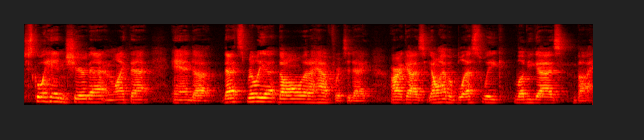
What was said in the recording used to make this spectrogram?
just go ahead and share that and like that. And uh, that's really all that I have for today. All right, guys, y'all have a blessed week. Love you guys. Bye.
